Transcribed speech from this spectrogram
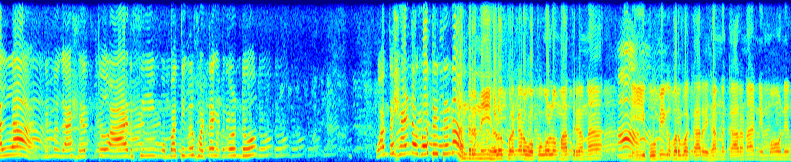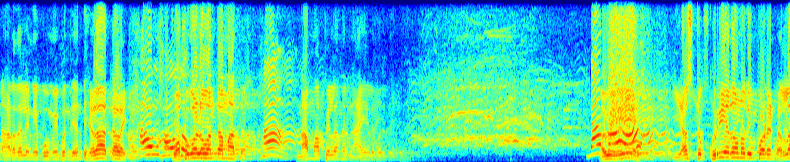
ಅಲ್ಲ ನಿಮಗ ಹೆತ್ತು ಆಡಿಸಿ ಒಂಬತ್ ತಿಂಗಳು ಹೊಟ್ಟಾಗಿ ಇಟ್ಕೊಂಡು ಒಂದು ಹೆಣ್ಣು ಗೊತ್ತಿದ್ದೇನ? ಅಂದ್ರೆ ನೀ ಹೇಳೋ ಪ್ರಕಾರ ಒಪ್ಪಗಳು ಮಾತ್ರನ ನೀ ಭೂಮಿಗೆ ಬರ್ಬೇಕಾದ್ರೆ ಹೆಣ್ಣು ಕಾರಣ ನಿಮ್ಮ ನಿನ್ನ ಹಡದಲ್ಲಿ ನೀ ಭೂಮಿ ಬಂದಿ ಅಂತ ಹೇಳ ಅತ್ತಾಳಗಿ ಹೌದು ಹೌದು. ಒಪ್ಪುಕೊಳ್ಳುವಂತ ಮಾತು. ಹಾ. ನಮ್ಮ ಅಪ್ಪ ಇಲ್ಲ ಅಂದ್ರೆ ನಾ ಎಲ್ಲಿ ಬರ್ತೈತಿ? ನಮ್ಮ ಅವಿ ಎಷ್ಟು ಕುರಿ ಅದ ಅನ್ನೋದು ಇಂಪಾರ್ಟೆಂಟ್ ಅಲ್ಲ?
